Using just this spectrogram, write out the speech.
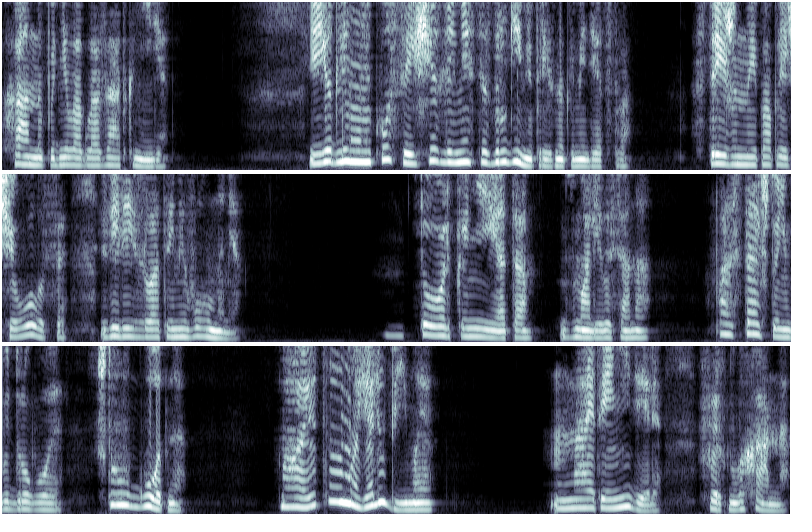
Ханна подняла глаза от книги. Ее длинные косы исчезли вместе с другими признаками детства. Стриженные по плечи волосы велись золотыми волнами. «Только не это!» — взмолилась она. «Поставь что-нибудь другое, что угодно. А это моя любимая». На этой неделе, фыркнула Ханна.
